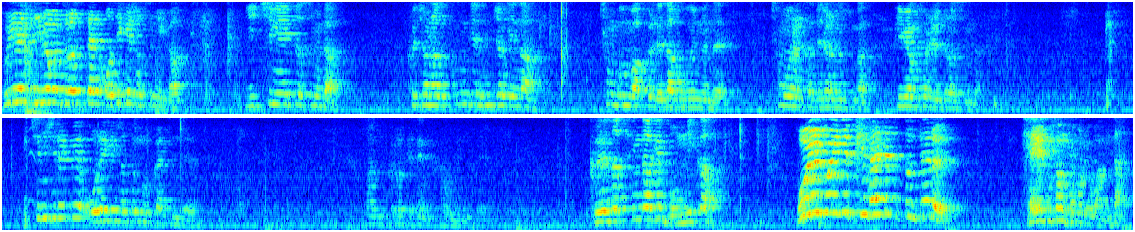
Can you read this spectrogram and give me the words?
부인의 비명을 들었을 땐 어디 계셨습니까? 2층에 있었습니다. 그 전화도 끊긴 흔적이 있나 창문 밖을 내다보고 있는데 창문을 닫으려는 순간 비명 소리를 들었습니다. 침실에 꽤 오래 계셨던 것 같은데요. 전 그렇게 생각하고 있는데 그래서 생각이 뭡니까? 보일 부인이 피살됐던 때를 재구성해보려고 합니다.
